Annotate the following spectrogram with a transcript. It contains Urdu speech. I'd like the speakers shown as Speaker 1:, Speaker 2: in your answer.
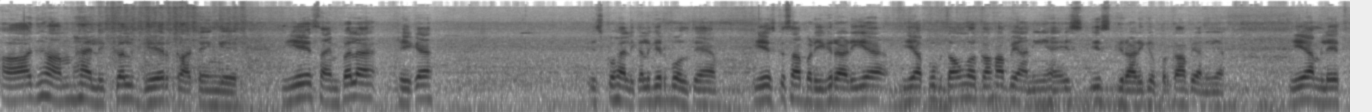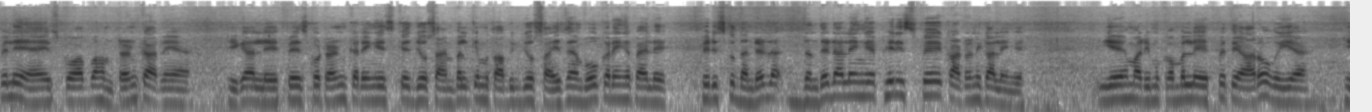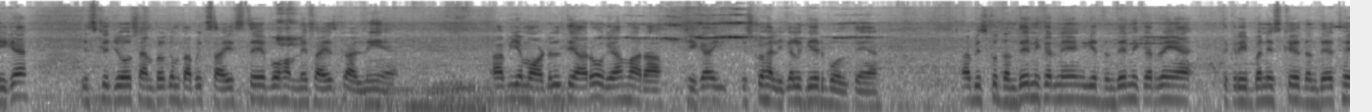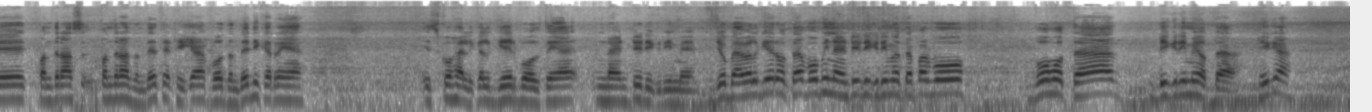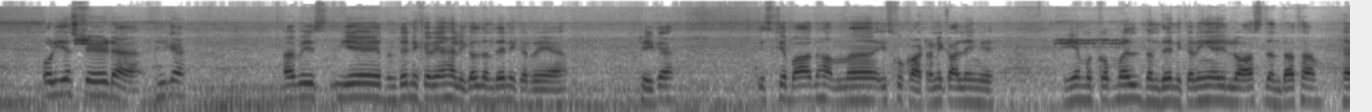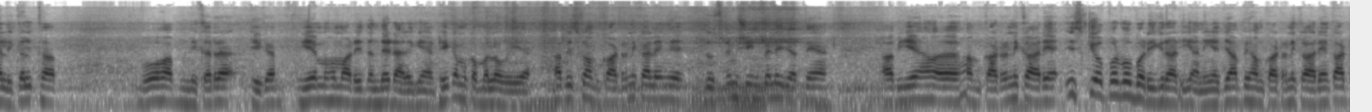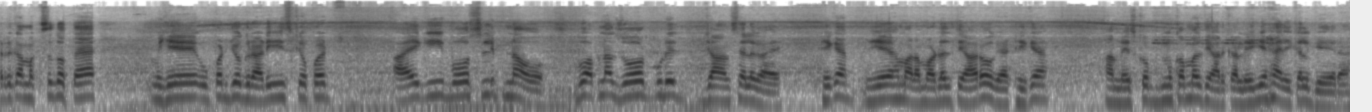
Speaker 1: آج ہم ہیلیکل گیئر کاٹیں گے۔ یہ سیمپل ہے، ٹھیک ہے؟ اس کو ہیلیکل گیئر بولتے ہیں۔ یہ اس کے ساتھ بڑی گراڑی ہے۔ یہ آپ کو بتاؤں گا کہاں پہ آنی ہے۔ اس اس گراڑی کے اوپر کہاں پہ آنی ہے۔ یہ ہم لیت پہ لے ہیں۔ اس کو اب ہم ٹرن کر رہے ہیں، ٹھیک ہے؟ لیت پہ اس کو ٹرن کریں گے۔ اس کے جو سیمپل کے مطابق جو سائز ہیں، وہ کریں گے پہلے۔ پھر اس کو دندے دندے ڈالیں گے۔ پھر اس پہ کاٹر نکالیں گے۔ یہ ہماری مکمل لیت پہ تیار ہو گئی ہے، ٹھیک ہے؟ اس کے جو سیمپل کے مطابق سائز تھے، وہ ہم نے سائز کر لی ہیں۔ اب یہ ماڈل تیار ہو گیا ہمارا، ٹھیک ہے؟ اس کو ہیلیکل گیئر بولتے ہیں۔ اب اس کو دندے نکلنے، یہ دندے نکل رہے ہیں۔ تقریباً اس کے دندے تھے پندرہ پندرہ دندے تھے، ٹھیک ہے؟ وہ دندے نکل رہے ہیں۔ اس کو ہیلیکل گیئر بولتے ہیں نائنٹی ڈگری میں۔ جو بیول گیئر ہوتا ہے، وہ بھی نائنٹی ڈگری میں ہوتا ہے، پر وہ وہ ہوتا ہے ڈگری میں ہوتا ہے، ٹھیک ہے؟ اور یہ اسٹریٹ ہے، ٹھیک ہے؟ اب اس یہ دندے نکل رہے ہیں ہیلیکل دندے نکل رہے ہیں۔ ٹھیک ہے۔ اس کے بعد ہم اس کو کاٹر نکالیں گے۔ یہ مکمل دندے نکل رہی ہیں، یہ لاسٹ دندہ تھا ہیلیکل تھا۔ وہ اب نکل رہا ہے، ٹھیک ہے۔ یہ ہماری دندے ڈال گئے ہیں، ٹھیک ہے، مکمل ہو گئی ہے۔ اب اس کو ہم کاٹر نکالیں گے، دوسری مشین پہ لے جاتے ہیں۔ اب یہ ہم کاٹر نکال رہے ہیں۔ اس کے اوپر وہ بڑی گراڑی آنی ہے، جہاں پہ ہم کاٹر نکال رہے ہیں۔ کاٹر کا مقصد ہوتا ہے، یہ اوپر جو گراڑی اس کے اوپر آئے گی، وہ سلپ نہ ہو، وہ اپنا زور پورے جان سے لگائے، ٹھیک ہے؟ یہ ہمارا ماڈل تیار ہو گیا، ٹھیک ہے؟ ہم نے اس کو مکمل تیار کر لیا، یہ ہیلیکل گیئر ہے۔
